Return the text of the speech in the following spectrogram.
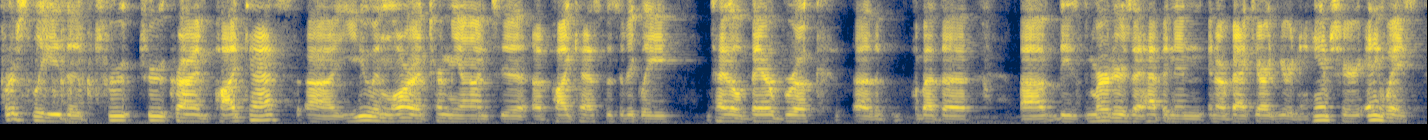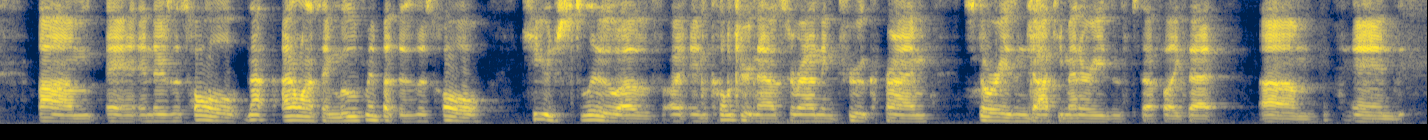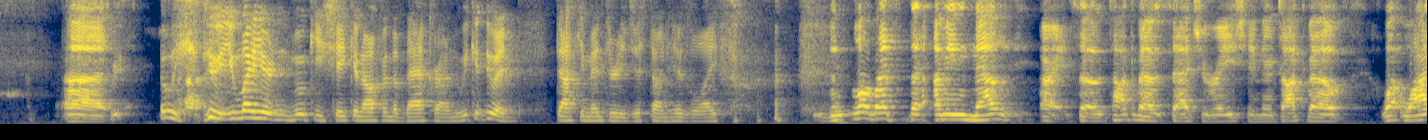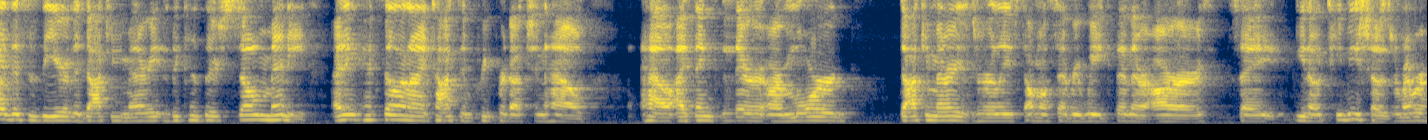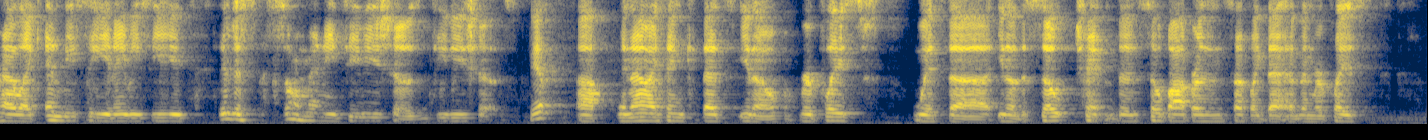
firstly, the true true crime podcast. Uh, you and Laura turned me on to a podcast specifically titled Bear Brook uh, the, about the uh, these murders that happened in in our backyard here in New Hampshire. Anyways um, and, and there's this whole not I don't want to say movement, but there's this whole huge slew of uh, in culture now surrounding true crime stories and documentaries and stuff like that. Um, and uh, Dude, you might hear Mookie shaking off in the background. We could do a documentary just on his life. well, that's the. I mean, now, all right. So talk about saturation, or talk about what, why this is the year of the documentary is because there's so many. I think Phil and I talked in pre-production how how I think there are more documentaries released almost every week than there are say you know TV shows. Remember how like NBC and ABC there's just so many TV shows and TV shows. Yep. Uh, and now I think that's you know replaced with uh, you know the soap the soap operas and stuff like that have been replaced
